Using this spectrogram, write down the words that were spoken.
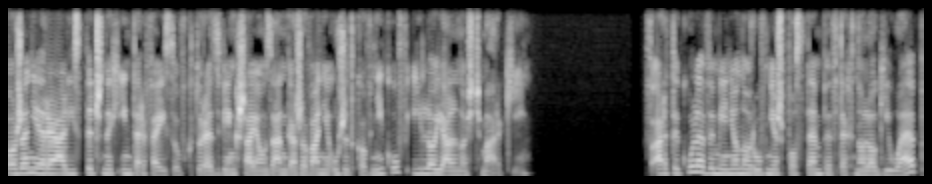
tworzenie realistycznych interfejsów, które zwiększają zaangażowanie użytkowników i lojalność marki. W artykule wymieniono również postępy w technologii web,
